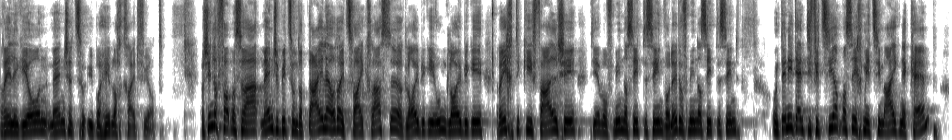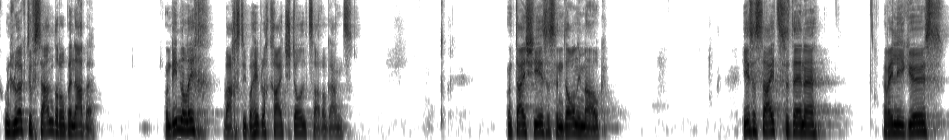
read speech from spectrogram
Religion Menschen zu Überheblichkeit führt. Wahrscheinlich fängt man so an, Menschen ein bisschen unterteilen, oder? In zwei Klassen, Gläubige, Ungläubige, Richtige, Falsche, die, die auf meiner Seite sind, die nicht auf meiner Seite sind. Und dann identifiziert man sich mit seinem eigenen Camp und schaut aufs andere oben ab. Und innerlich wächst Überheblichkeit, Stolz, Arroganz. Und da ist Jesus ein Dorn im Auge. Jesus sagt zu diesen religiös,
